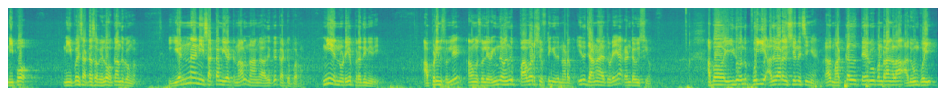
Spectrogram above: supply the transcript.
நீ போ. நீ போய் சட்டசபையில் உட்காந்துக்கோங்க. என்ன நீ சட்டம் இயற்றினாலும் நாங்கள் அதுக்கு கட்டுப்படுறோம். நீ என்னுடைய பிரதிநிதி. அப்படின்னு சொல்லி அவங்க சொல்லிடுறாங்க. இந்த வந்து பவர் ஷிஃப்டிங் இது நடக்கும். இது ஜனநாயகத்துடைய ரெண்டு விஷயம். அப்போ இது வந்து பொய். அது வேற விஷயம்னு வச்சுங்க. அதாவது மக்கள் தேர்வு பண்ணுறாங்களா அதுவும் பொய்.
